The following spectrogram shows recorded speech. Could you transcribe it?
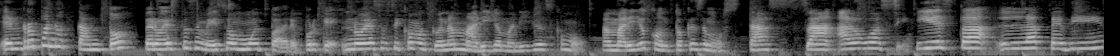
En ropa no tanto, pero esta se me hizo muy padre porque no es así como que un amarillo amarillo, es como amarillo con toques de mostaza, algo así. Y esta la pedí,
